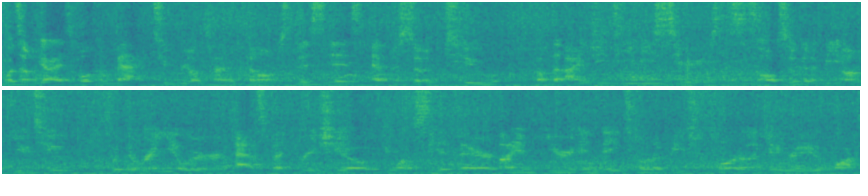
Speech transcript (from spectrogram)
What's up guys, welcome back to Reel Time Films. This is episode 2 of the IGTV series. This is also going to be on YouTube with the regular aspect ratio if you want to see it there. I am here in Daytona Beach, Florida, getting ready to watch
